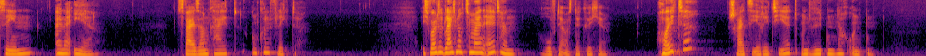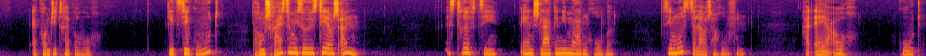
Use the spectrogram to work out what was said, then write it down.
Szenen einer Ehe. Zweisamkeit und Konflikte. Ich wollte gleich noch zu meinen Eltern, ruft er aus der Küche. Heute? schreit sie irritiert und wütend nach unten. Er kommt die Treppe hoch. Geht's dir gut? Warum schreist du mich so hysterisch an? Es trifft sie, wie ein Schlag in die Magengrube. Sie musste lauter rufen. Hat er ja auch. Gut.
